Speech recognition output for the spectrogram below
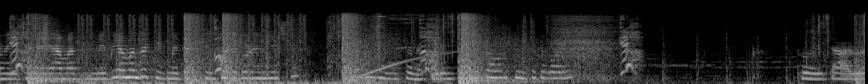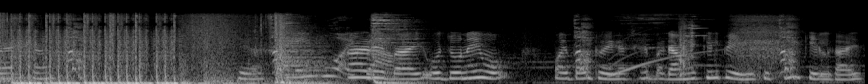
আমি এখানে আমাদের মেবি আমাদের টিমমেটের কিল করে নিয়েছি। তো আমার কিল চুরি তো এটা আরও একটা আরে ভাই ও জন্যই ও ওয়াইপ আউট হয়ে গেছে বাট আমি কিল পেয়ে গেছি কি কিল গাইস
